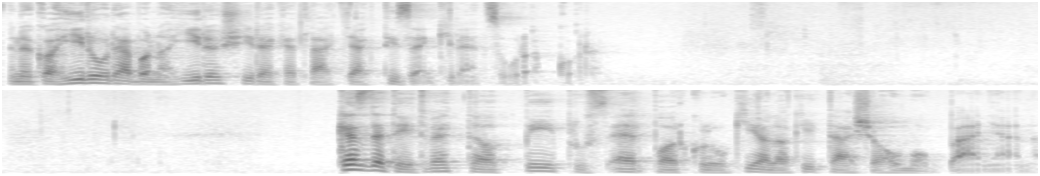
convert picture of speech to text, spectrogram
Önök a hírórában a híres híreket látják 19 órakor. Kezdetét vette a P plusz R parkoló kialakítása homokbányán.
